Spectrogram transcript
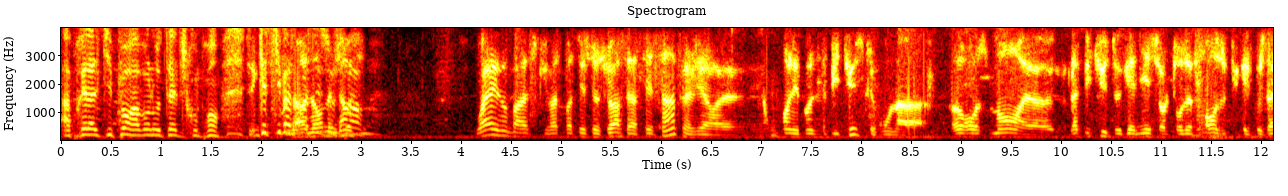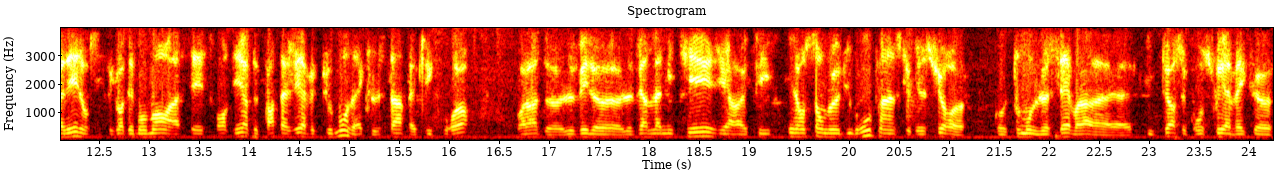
après l'Altiport avant l'hôtel, je comprends. Qu'est-ce qui va se passer non, ce non, soir? Ouais, non, bah, ce qui va se passer ce soir, c'est assez simple. Dire, euh, on prend les bonnes habitudes, parce qu'on a heureusement euh, l'habitude de gagner sur le Tour de France depuis quelques années. Donc, c'est toujours des moments assez extraordinaires de partager avec tout le monde, avec le staff, avec les coureurs. Voilà, de lever le, le verre de l'amitié, féliciter l'ensemble du groupe, hein, parce que bien sûr, euh, comme tout le monde le sait, voilà, euh, Victor se construit avec euh,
